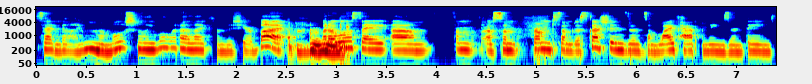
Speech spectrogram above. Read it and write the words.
sat and be like, hmm, emotionally, what would I like from this year? But but I will say, um, from uh, some from some discussions and some life happenings and things,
